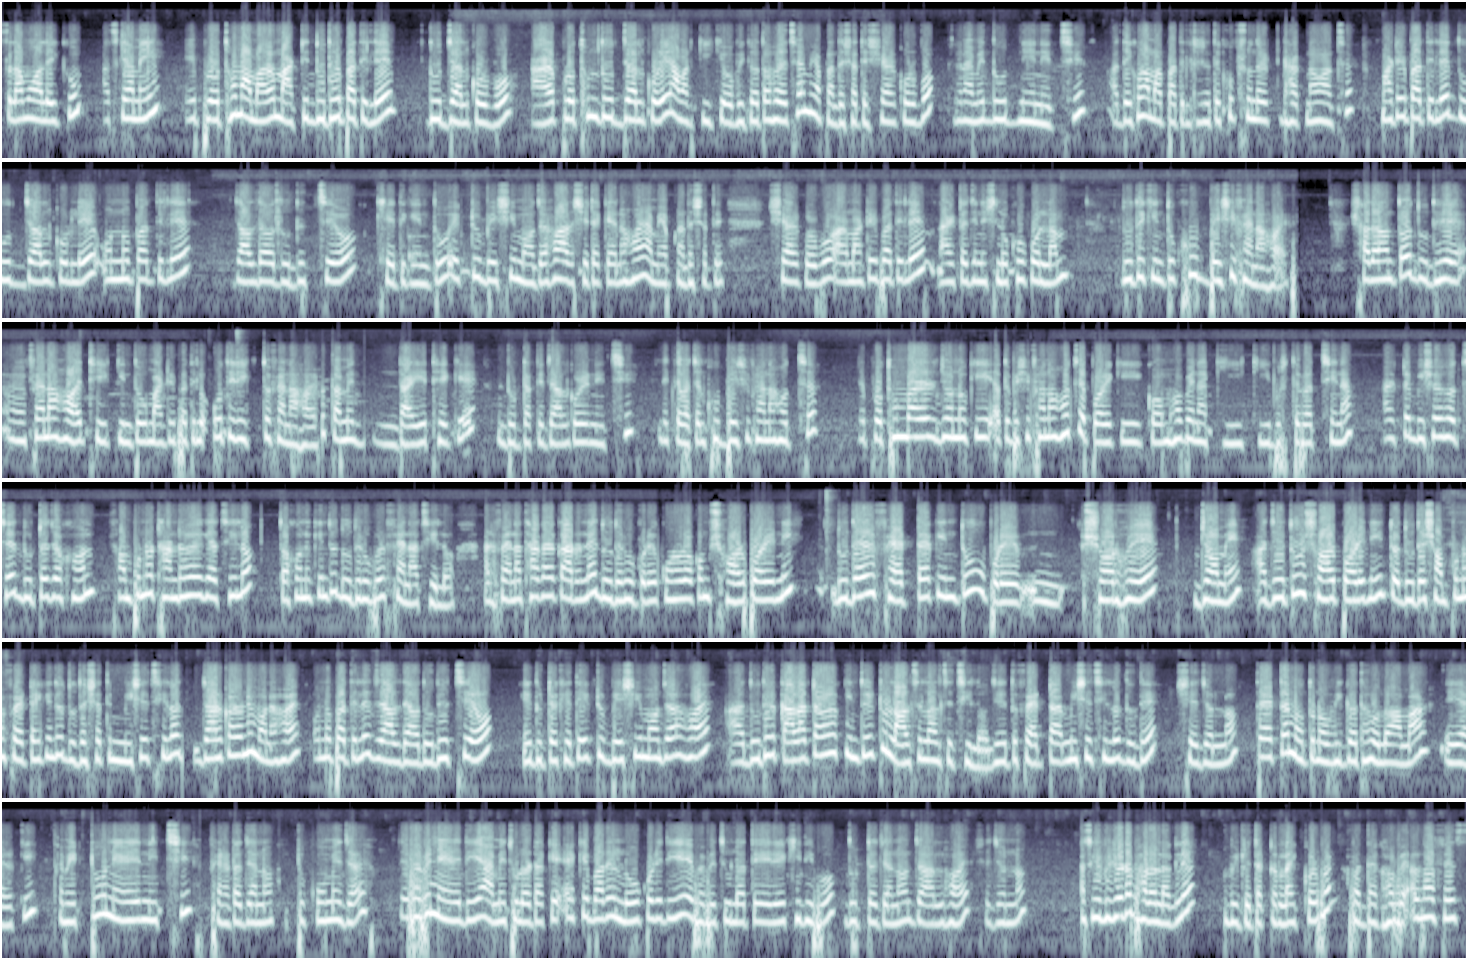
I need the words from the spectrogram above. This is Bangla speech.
আসসালামু আলাইকুম। আজকে আমি এই প্রথম আমার মাটির দুধের পাতিলে দুধ জাল করব। আর প্রথম দুধ জাল করে আমার কি কি অভিজ্ঞতা হয়েছে আমি আপনাদের সাথে শেয়ার করব। এখানে আমি দুধ নিয়ে নিচ্ছি। আর দেখুন আমার পাতিলটার সাথে খুব সুন্দর একটা ঢাকনাও আছে। মাটির পাতিলে দুধ জাল করলে অন্য পাতিলে জাল দেওয়া দুধের চেয়েও খেতে কিন্তু একটু বেশি মজা হয়। আর সেটা কেন হয় আমি আপনাদের সাথে শেয়ার করব। আর মাটির পাতিলে আরেকটা জিনিস লক্ষ্য করলাম, দুধে কিন্তু খুব বেশি ফেনা হয়। সাধারণত দুধে ফেনা হয়, ঠিক, কিন্তু মাটির পাতিলে অতিরিক্ত ফেনা হয়। তো আমি দাঁড়িয়ে থেকে দুধটাকে জাল করে নিচ্ছি। দেখতে পাচ্ছেন খুব বেশি ফেনা হচ্ছে। প্রথমবারের জন্য কি এত বেশি ফেনা হচ্ছে? পরে কি কম হবে না কি কি বুঝতে পারছি না। আরেকটা বিষয় হচ্ছে, দুধটা যখন সম্পূর্ণ ঠান্ডা হয়ে গেছিল, তখনও কিন্তু দুধের উপর ফেনা ছিল। আর ফেনা থাকার কারণে দুধের উপরে কোনো রকম সর পড়েনি। দুধের ফ্যাটটা কিন্তু উপরে সর হয়ে জমে। আর যেহেতু সর পড়েনি, তো দুধের সম্পূর্ণ ফ্যাটটাই কিন্তু দুধের সাথে মিশে ছিল যার কারণে মনে হয় অন্য পাতিলে জাল দেওয়া দুধের চেয়েও এই দুধটা খেতে একটু বেশি মজা হয়। আর দুধের কালারটাও কিন্তু একটু লালচে লালচে ছিল, যেহেতু ফ্যাটটা মিশে ছিল দুধে সেজন্য। তো একটা নতুন অভিজ্ঞতা হলো আমার, এই আর কি। আমি একটু নেড়ে নিচ্ছি, ফেনাটা যেন একটু কমে যায়। এভাবে নেড়ে দিয়ে আমি চুলাটাকে একেবারে লো করে দিয়ে এভাবে চুলাতে রেখে দিব, দুধটা যেন জাল হয় সেজন্য। আজকের ভিডিওটা ভালো লাগলে ভিডিওতে একটা লাইক করবেন। আবার দেখা হবে। আল্লাহ হাফেজ।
